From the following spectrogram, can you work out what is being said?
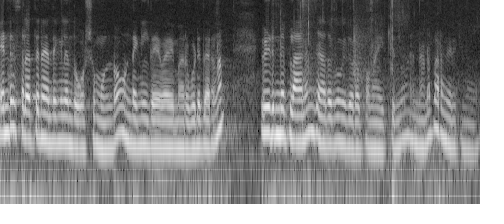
എന്റെ സ്ഥലത്തിന് എന്തെങ്കിലും ദോഷമുണ്ടോ? ഉണ്ടെങ്കിൽ ദയവായി മറുപടി തരണം. വീടിന്റെ പ്ലാനും ജാതകവും ഇതോടൊപ്പം അയക്കുന്നു എന്നാണ് പറഞ്ഞിരിക്കുന്നത്.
